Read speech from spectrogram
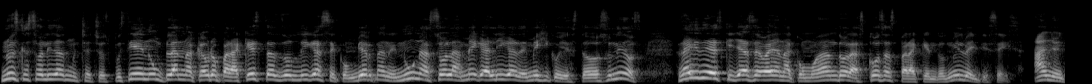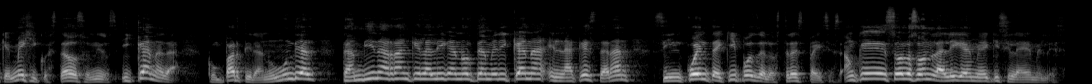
no es casualidad muchachos, pues tienen un plan macabro para que estas dos ligas se conviertan en una sola mega liga de México y Estados Unidos. La idea es que ya se vayan acomodando las cosas para que en 2026, año en que México, Estados Unidos y Canadá compartirán un mundial, también arranque la liga norteamericana en la que estarán 50 equipos de los tres países, aunque solo son la Liga MX y la MLS.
